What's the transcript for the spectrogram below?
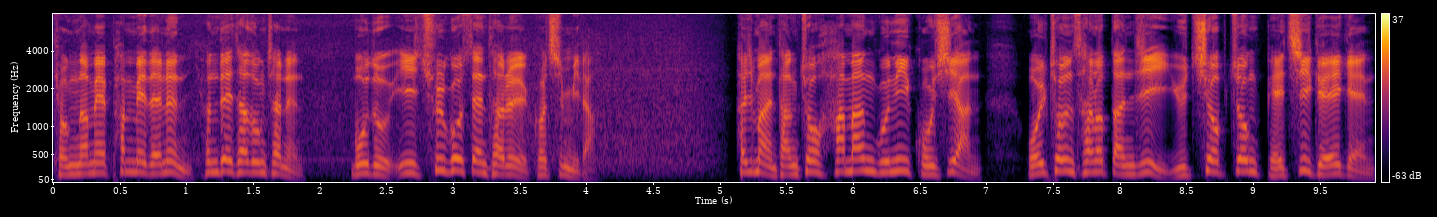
경남에 판매되는 현대자동차는 모두 이 출고센터를 거칩니다. 하지만 당초 함안군이 고시한 월촌 산업단지 유치업종 배치 계획엔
